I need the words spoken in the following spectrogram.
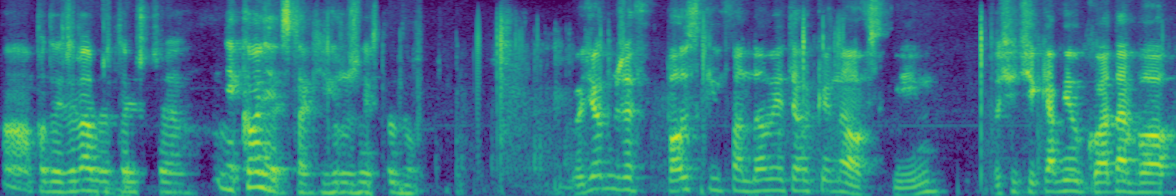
O, podejrzewam, że to jeszcze nie koniec takich różnych cudów. Powiedziałbym, że w polskim fandomie tolkienowskim to się ciekawie układa, bo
